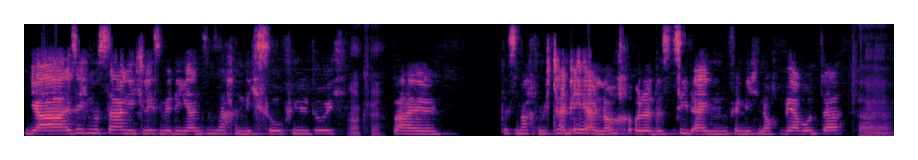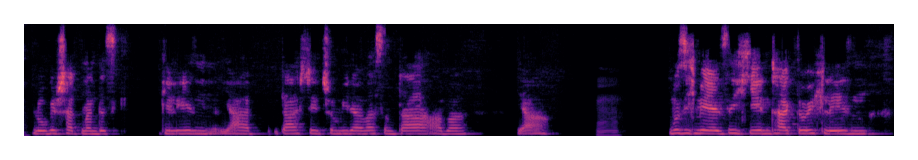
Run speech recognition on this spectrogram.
Ja, also ich muss sagen, ich lese mir die ganzen Sachen nicht so viel durch. Okay. Weil das macht mich dann eher noch, oder das zieht einen, finde ich, noch mehr runter. Klar, ja. Logisch hat man das gelesen, ja, da steht schon wieder was und da, aber ja, mhm. muss ich mir jetzt nicht jeden Tag durchlesen.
